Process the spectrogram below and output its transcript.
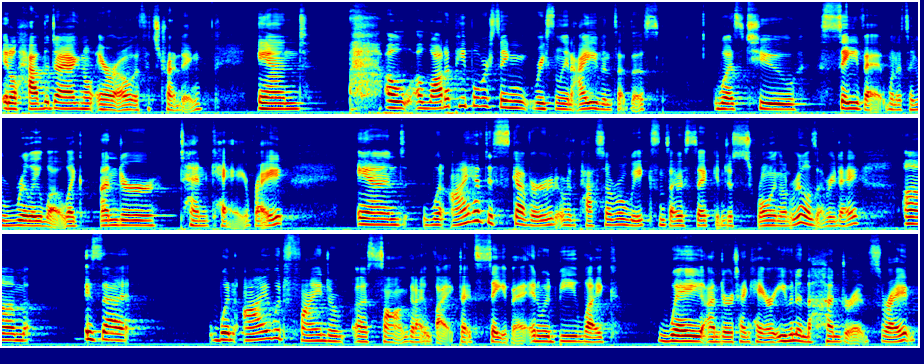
It'll have the diagonal arrow if it's trending. And a, a lot of people were saying recently, and I even said this, was to save it when it's like really low, like under 10K, right? And what I have discovered over the past several weeks since I was sick and just scrolling on Reels every day um, is that when I would find a, a song that I liked, I'd save it and it would be like way under 10K or even in the hundreds, right?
